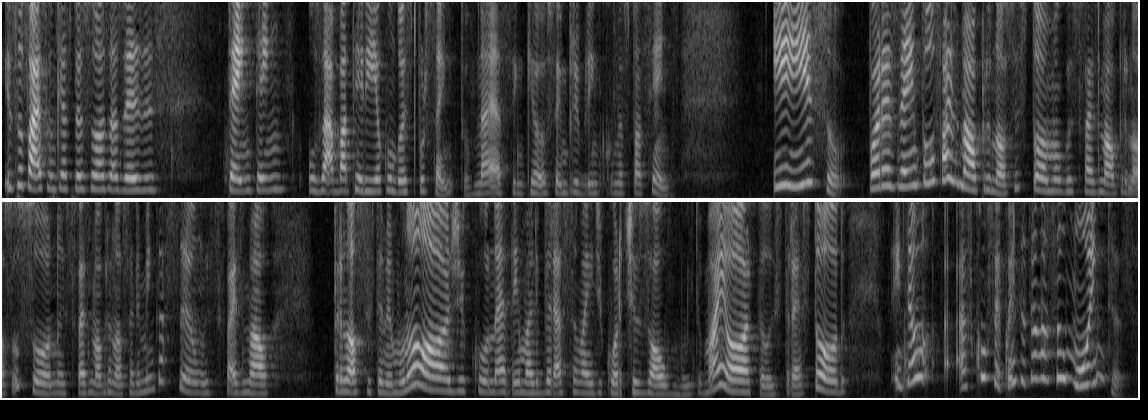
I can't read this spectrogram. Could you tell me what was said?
Isso faz com que as pessoas às vezes tentem usar a bateria com 2%, né? Assim que eu sempre brinco com meus pacientes. E isso, por exemplo, faz mal para o nosso estômago, isso faz mal para o nosso sono, isso faz mal para nossa alimentação, isso faz mal para o nosso sistema imunológico, né? Tem uma liberação aí de cortisol muito maior pelo estresse todo. Então, as consequências elas são muitas,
